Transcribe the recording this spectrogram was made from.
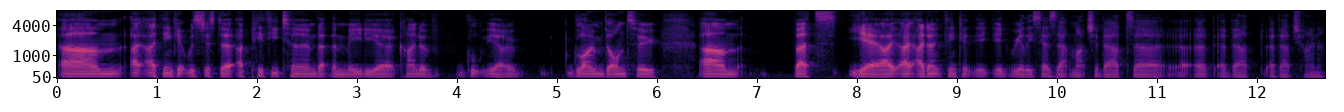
Um, I, I, think it was just a, a, pithy term that the media kind of, you know, glomed onto. Um, but yeah, I, I don't think it, it really says that much about uh, about about China.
